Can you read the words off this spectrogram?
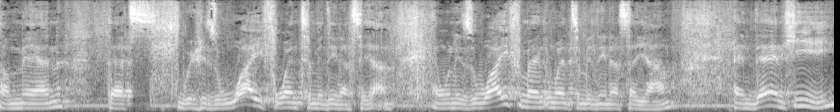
a man that's where his wife went to Medina Sayyam. And when his wife went, went to Medina Sayyam, and then he,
